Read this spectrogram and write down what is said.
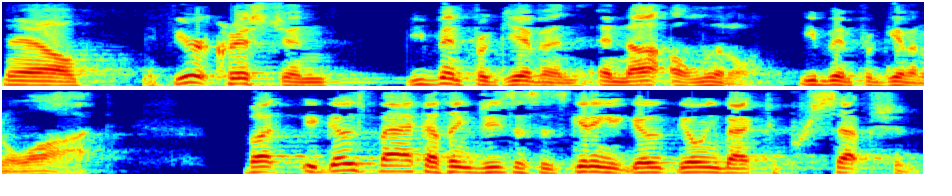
Now, if you're a Christian, you've been forgiven and not a little. You've been forgiven a lot. But it goes back, I think Jesus is getting it going back to perception.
